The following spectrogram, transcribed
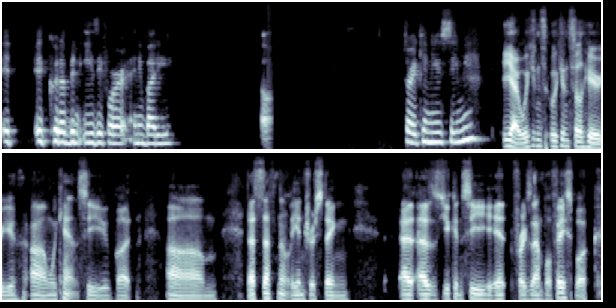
it it could have been easy for anybody. Oh. Sorry, can you see me? Yeah, we can we can still hear you. Um, we can't see you, but um, that's definitely interesting. As you can see, it for example, Facebook,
